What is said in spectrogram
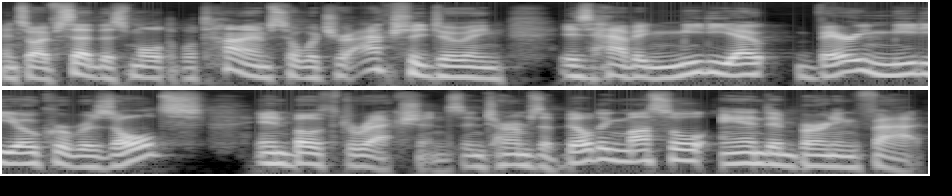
And so I've said this multiple times. So what you're actually doing is having very mediocre results in both directions in terms of building muscle and in burning fat.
